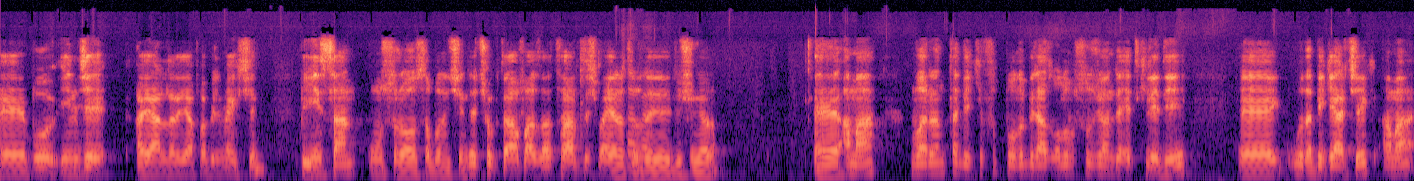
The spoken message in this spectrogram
E, bu ince ayarları yapabilmek için bir insan unsuru olsa bunun içinde çok daha fazla tartışma yaratır Tabii. diye düşünüyorum. E, ama VAR'ın tabii ki futbolu biraz olumsuz yönde etkilediği e, bu da bir gerçek ama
